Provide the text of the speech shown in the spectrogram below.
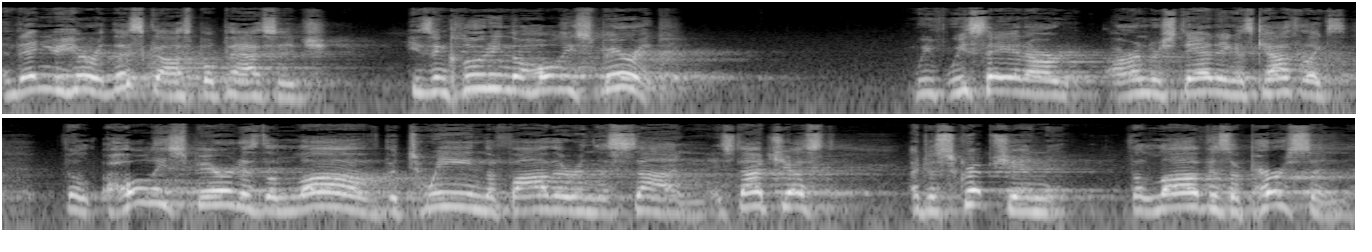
And then you hear in this gospel passage, he's including the Holy Spirit. We, we say in our, our understanding as Catholics, the Holy Spirit is the love between the Father and the Son. It's not just a description, the love is a person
